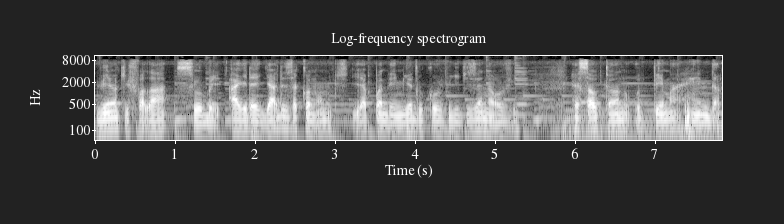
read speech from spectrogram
venho aqui falar sobre agregados econômicos e a pandemia do Covid-19, ressaltando o tema renda.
